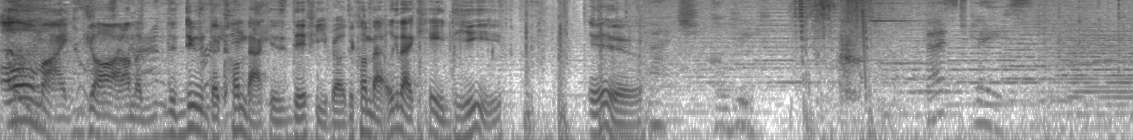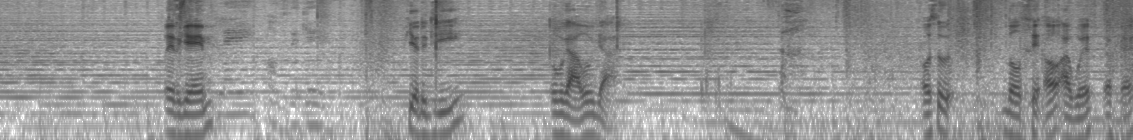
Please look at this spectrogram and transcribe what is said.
Oh my god, I'm a the dude. The comeback is diffy, bro. The comeback. Look at that KD. Ew. Play the game. Of the G. What we got? What we got? Oh, so little thing. Oh, I whiffed. Okay.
